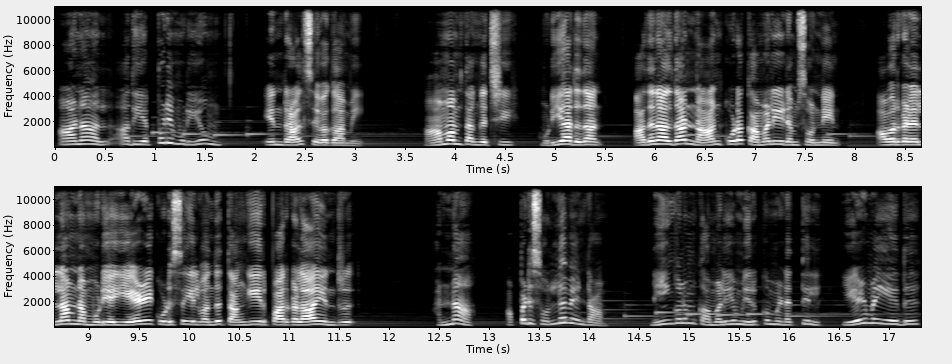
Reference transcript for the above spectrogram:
ஆனால் அது எப்படி முடியும்? என்றாள் சிவகாமி. ஆமாம் தங்கச்சி முடியாதுதான். அதனால்தான் நான் கூட கமலியிடம் சொன்னேன். அவர்களெல்லாம் நம்முடைய ஏழை குடிசையில் வந்து தங்கியிருப்பார்களா என்று. அண்ணா அப்படி சொல்ல வேண்டாம். நீங்களும் கமலியும் இருக்கும் இடத்தில் ஏழ்மை ஏது?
